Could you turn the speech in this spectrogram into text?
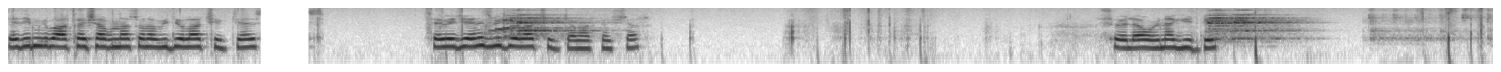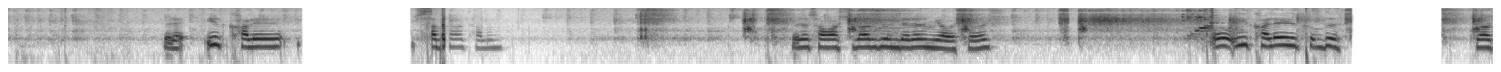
Dediğim gibi arkadaşlar bundan sonra videolar çekeceğiz. Seveceğiniz videolar çekeceğim arkadaşlar. Şöyle oyuna girdik. Şöyle ilk kale sadaka atalım. Böyle savaşçılar gönderelim yavaş yavaş. O ilk kale yıkıldı. Bunlar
